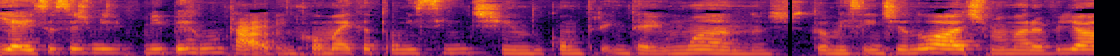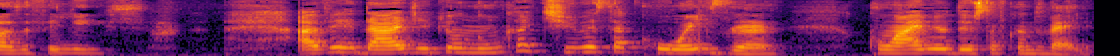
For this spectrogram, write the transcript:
E aí, se vocês me, me perguntarem como é que eu tô me sentindo com 31 anos, tô me sentindo ótima, maravilhosa, feliz. A verdade é que eu nunca tive essa coisa com ai meu Deus, tô ficando velha.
